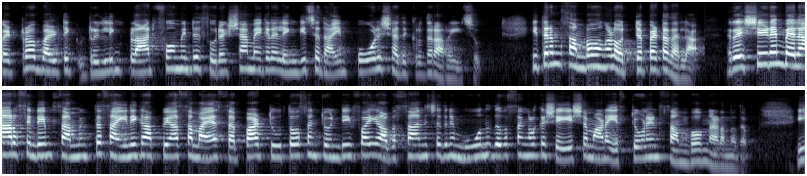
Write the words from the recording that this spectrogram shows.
പെട്രോ ബൾട്ടിക് ഡ്രില്ലിംഗ് പ്ലാറ്റ്ഫോമിന്റെ സുരക്ഷാ മേഖല ലംഘിച്ചതായും പോളിഷ് അധികൃതർ അറിയിച്ചു. ഇത്തരം സംഭവങ്ങൾ ഒറ്റപ്പെട്ടതല്ല. റഷ്യയുടെയും ബെലാറസിന്റെയും സംയുക്ത സൈനിക അഭ്യാസമായ Zapad two thousand twenty five അവസാനിച്ചതിന് മൂന്ന് ദിവസങ്ങൾക്ക് ശേഷമാണ് എസ്റ്റോണിയൻ സംഭവം നടന്നത്. ഈ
